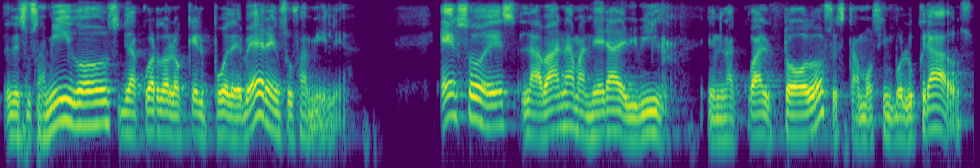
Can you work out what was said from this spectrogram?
de sus amigos, de acuerdo a lo que él puede ver en su familia. Eso es la vana manera de vivir en la cual todos estamos involucrados.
